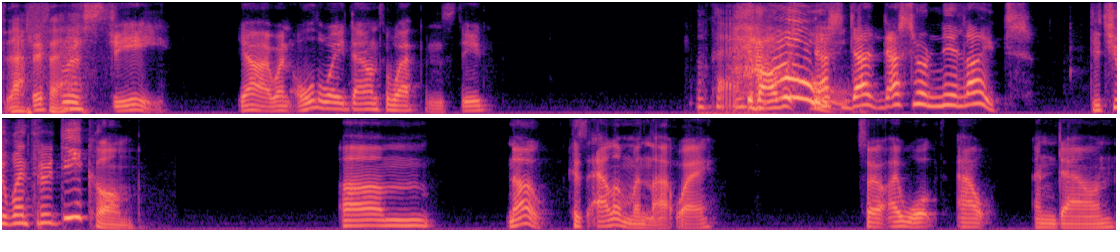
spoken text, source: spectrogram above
That This fast? was G. Yeah, I went all the way down to weapons, dude. Okay. Yeah, but that's that, that's not near lights. Did you went through decom? Um, no, because Ellen went that way. So I walked out and down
